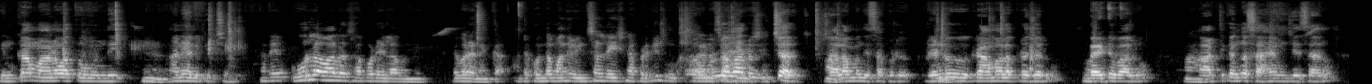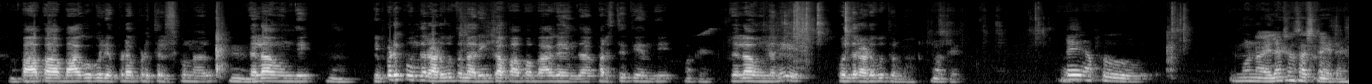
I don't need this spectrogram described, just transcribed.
ఇంకా మానవత్వం ఉంది. అని అనిపించింది. అంటే ఊర్లో వాళ్ళ సపోర్ట్ ఎలా ఉంది? ఎవరైనా ఇంకా? అంటే కొంతమంది ఇన్సల్ట్ చేసినప్పటికీ వాళ్ళు? ఇచ్చారు. చాలా మంది సపోర్ట్ రెండు గ్రామాల ప్రజలు బయట వాళ్ళు. ఆర్థికంగా సహాయం చేశారు. పాప బాగోగులు ఎప్పుడప్పుడు తెలుసుకున్నారు. ఎలా ఉంది. ఇప్పటికి కొందరు అడుగుతున్నారు ఇంకా పాప బాగా అయిందా పరిస్థితి ఏంది? ఎలా ఉందని కొందరు అడుగుతున్నారు. ఓకే. అంటే అప్పుడు మొన్న ఎలక్షన్స్ వచ్చినాయి టైం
